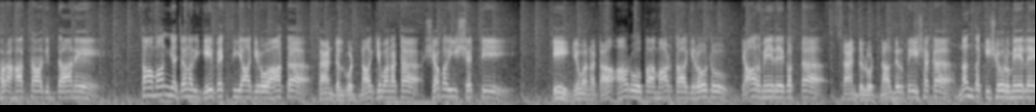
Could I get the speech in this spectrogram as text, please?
ಹೊರಹಾಕ್ತಾಗಿದ್ದಾನೆ ಸಾಮಾನ್ಯ ಜನರಿಗೆ ವ್ಯಕ್ತಿಯಾಗಿರೋ ಆತ ಸ್ಯಾಂಡಲ್ವುಡ್ನ ಯುವನಟ ಶಬರಿ ಶೆಟ್ಟಿ. ಈ ಯುವನಟ ಆರೋಪ ಮಾಡ್ತಾ ಇರೋದು ಯಾರ ಮೇಲೆ ಗೊತ್ತಾ? ಸ್ಯಾಂಡಲ್ವುಡ್ನ ನಿರ್ದೇಶಕ ನಂದಕಿಶೋರ್ ಮೇಲೆ.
